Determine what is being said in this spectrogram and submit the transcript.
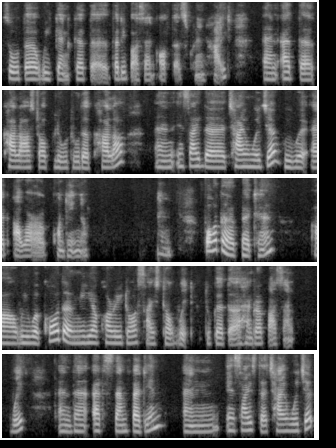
So that we can get the 30% of the screen height and add the color stop blue to the color and inside the child widget, we will add our container. For the button, uh, we will call the media corridor size dot width to get the 100% width and then add stamp button. And inside the child widget,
